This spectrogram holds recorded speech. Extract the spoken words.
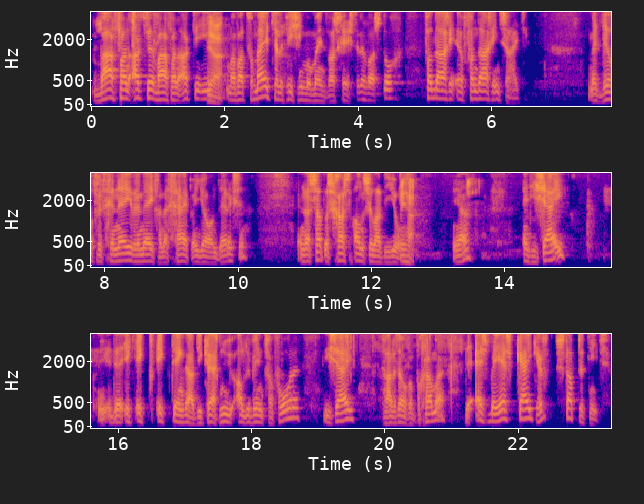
Waarvan akte, waarvan Yves. Ja. Maar wat voor mij het televisiemoment was gisteren, was toch Vandaag, eh, vandaag Inside. Met Wilfried Gené, René van der Gijp en Johan Derksen. En daar zat als gast Angela de Jong. Ja, Ja? En die zei, de, ik, ik, ik denk nou, die krijgt nu al de wind van voren. Die zei, we hadden het over een programma, de SBS-kijker snapt het niet.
